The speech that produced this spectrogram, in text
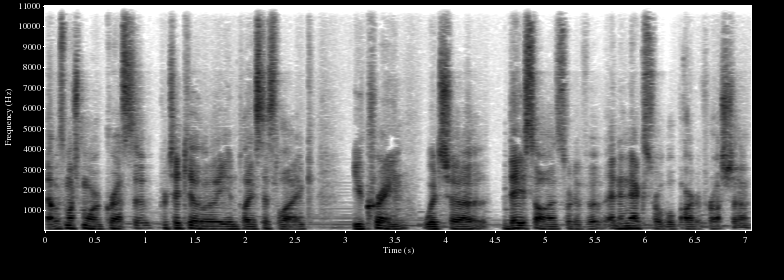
that was much more aggressive, particularly in places like Ukraine, which uh, they saw as sort of a, an inexorable part of Russia,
